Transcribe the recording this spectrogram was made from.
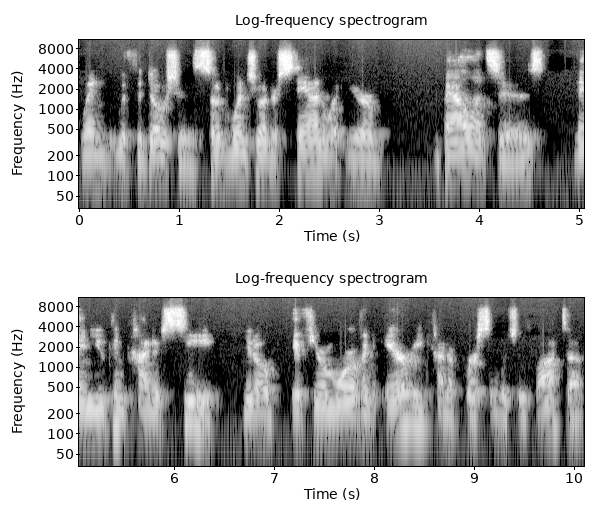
when with the doshas so once you understand what your balance is then you can kind of see you know if you're more of an airy kind of person which is vata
